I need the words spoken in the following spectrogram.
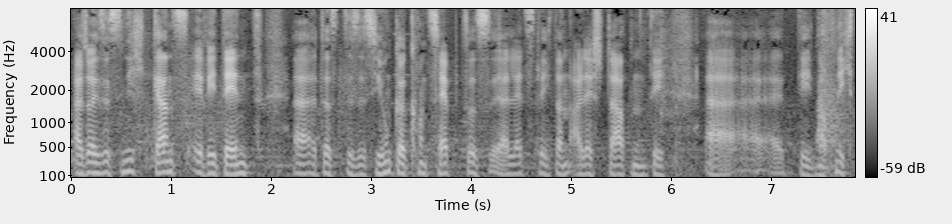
Also es ist nicht ganz evident, äh, dass dieses Juncker-Konzept, das letztlich dann alle Staaten, die, äh, die noch nicht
